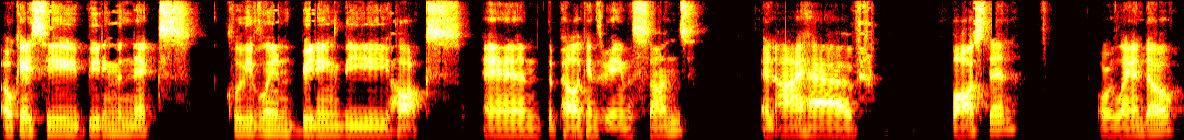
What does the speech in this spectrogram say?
OKC beating the Knicks, Cleveland beating the Hawks, and the Pelicans beating the Suns. And I have Boston, Orlando,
